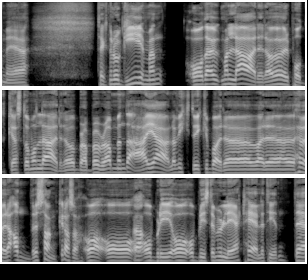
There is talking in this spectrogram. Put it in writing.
med teknologi, men og det er, Man lærer av å høre podkast og man lærer av bla, bla, bla, men det er jævla viktig å ikke bare være, høre andres tanker, altså. Og, og, Ja. og, bli, og bli stimulert hele tiden. Det,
